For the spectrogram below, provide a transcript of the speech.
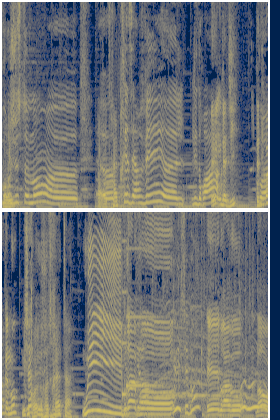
pour Oui. justement euh, euh, préserver euh, les droits. Et il a dit. T'as dit Quoi comme mot, Michel Re- Retraite Oui, bravo. Oui, c'est bon. Et bravo. Bon,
